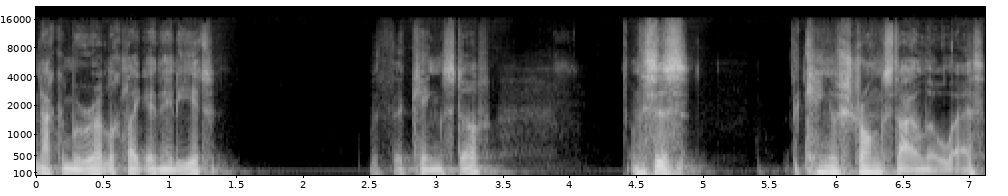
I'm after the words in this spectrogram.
Nakamura looked like an idiot with the king stuff. And this is the king of strong style, no less.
